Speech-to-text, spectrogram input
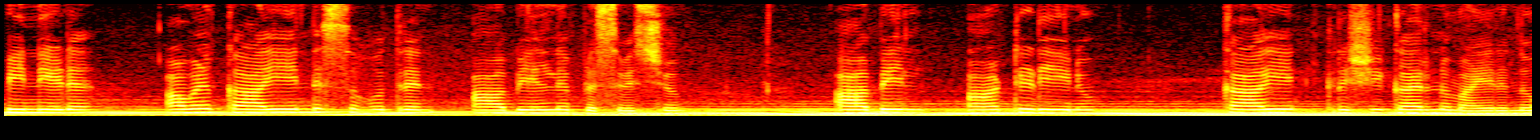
പിന്നീട് അവൾ കായേന്റെ സഹോദരൻ ആബേലിനെ പ്രസവിച്ചു. ആബേൽ ആട്ടിടയനും കായേൻ കൃഷിക്കാരനുമായിരുന്നു.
